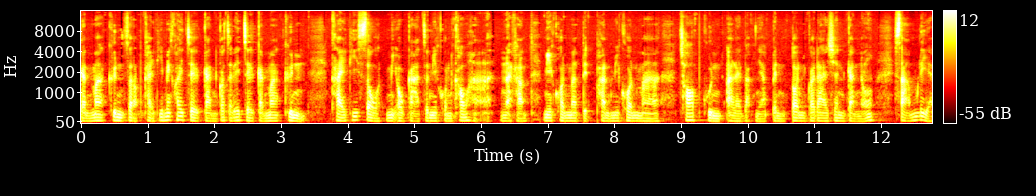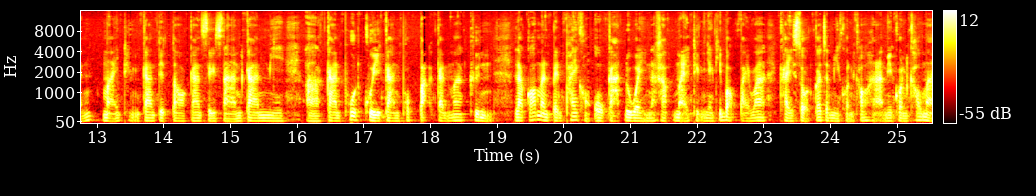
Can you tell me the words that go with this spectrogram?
กันมากขึ้นสำหรับใครที่ไม่ค่อยเจอกันก็จะได้เจอกันมากขึ้น ใครที่โสดมีโอกาสจะมีคนเข้าหานะครับมีคนมาติดพันมีคนมาชอบคุณอะไรแบบเนี้ยเป็นต้นก็ได้เช่นกันเนาะสามเหรียญหมายถึงการติดต่อการสื่อสารการมีการพูดคุยการพบปะกันมากขึ้น แล้วก็มันเป็นไพ่ของโอกาสด้วยนะครับ หมายถึงอย่างที่บอกไปว่าใครโสดก็จะมีคนเข้าหา มีคนเข้ามา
